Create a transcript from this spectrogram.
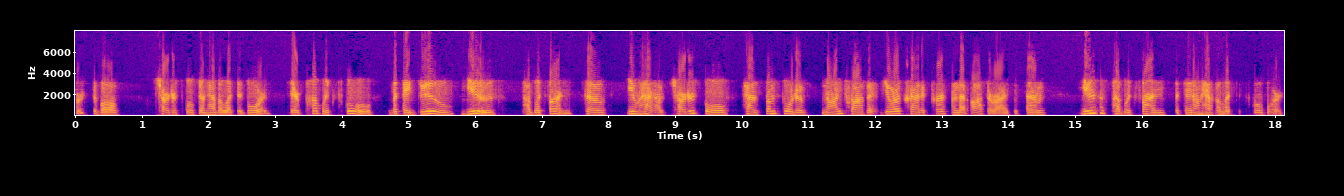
first of all, charter schools don't have elected boards. They're public schools, but they do use public funds. So you have charter schools has some sort of nonprofit bureaucratic person that authorizes them uses public funds, but they don't have elected school boards.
